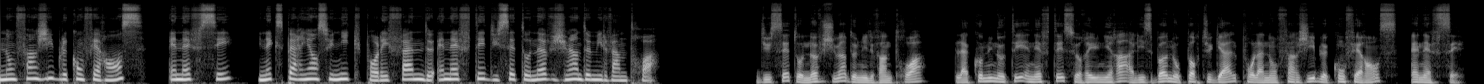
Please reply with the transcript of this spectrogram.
Non fungible conférence, NFC, une expérience unique pour les fans de NFT du 7 au 9 juin 2023. Du 7 au 9 juin 2023, la communauté NFT se réunira à Lisbonne au Portugal pour la non fungible conférence, NFC.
